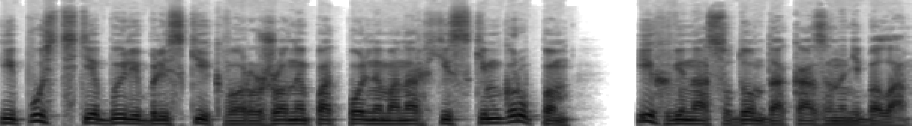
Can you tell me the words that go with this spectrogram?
и пусть те были близки к вооруженным подпольным анархистским группам, их вина судом доказана не была.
